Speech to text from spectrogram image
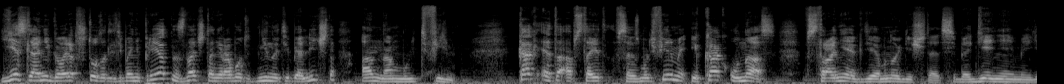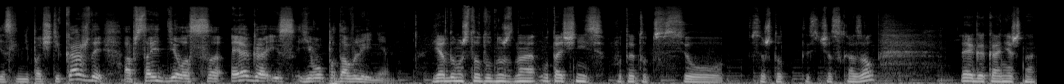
Если они говорят что-то для тебя неприятное, значит, они работают не на тебя лично, а на мультфильм. Как это обстоит в союз мультфильме и как у нас в стране, где многие считают себя гениями, если не почти каждый, обстоит дело с эго и с его подавлением? Я думаю, что тут нужно уточнить вот эту всю, все, что ты сейчас сказал. Эго, конечно,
